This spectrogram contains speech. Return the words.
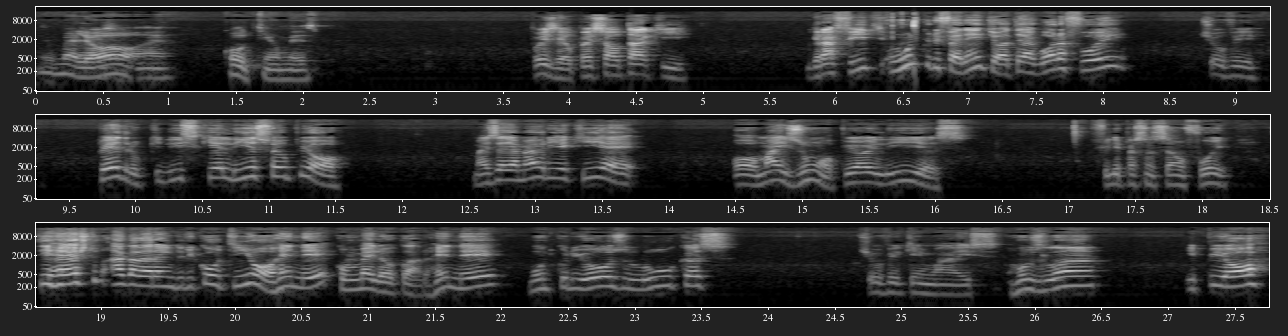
O melhor é. é Coutinho mesmo. Pois é, o pessoal tá aqui. Grafite, o único diferente ó, até agora foi. Deixa eu ver. Pedro, que disse que Elias foi o pior. Mas aí a maioria aqui é. Ó, mais um, ó. Pior Elias. Felipe Assunção foi. De resto, a galera indo de Coutinho, ó. René, como melhor, claro. René, muito curioso. Lucas. Deixa eu ver quem mais. Ruslan. E pior,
